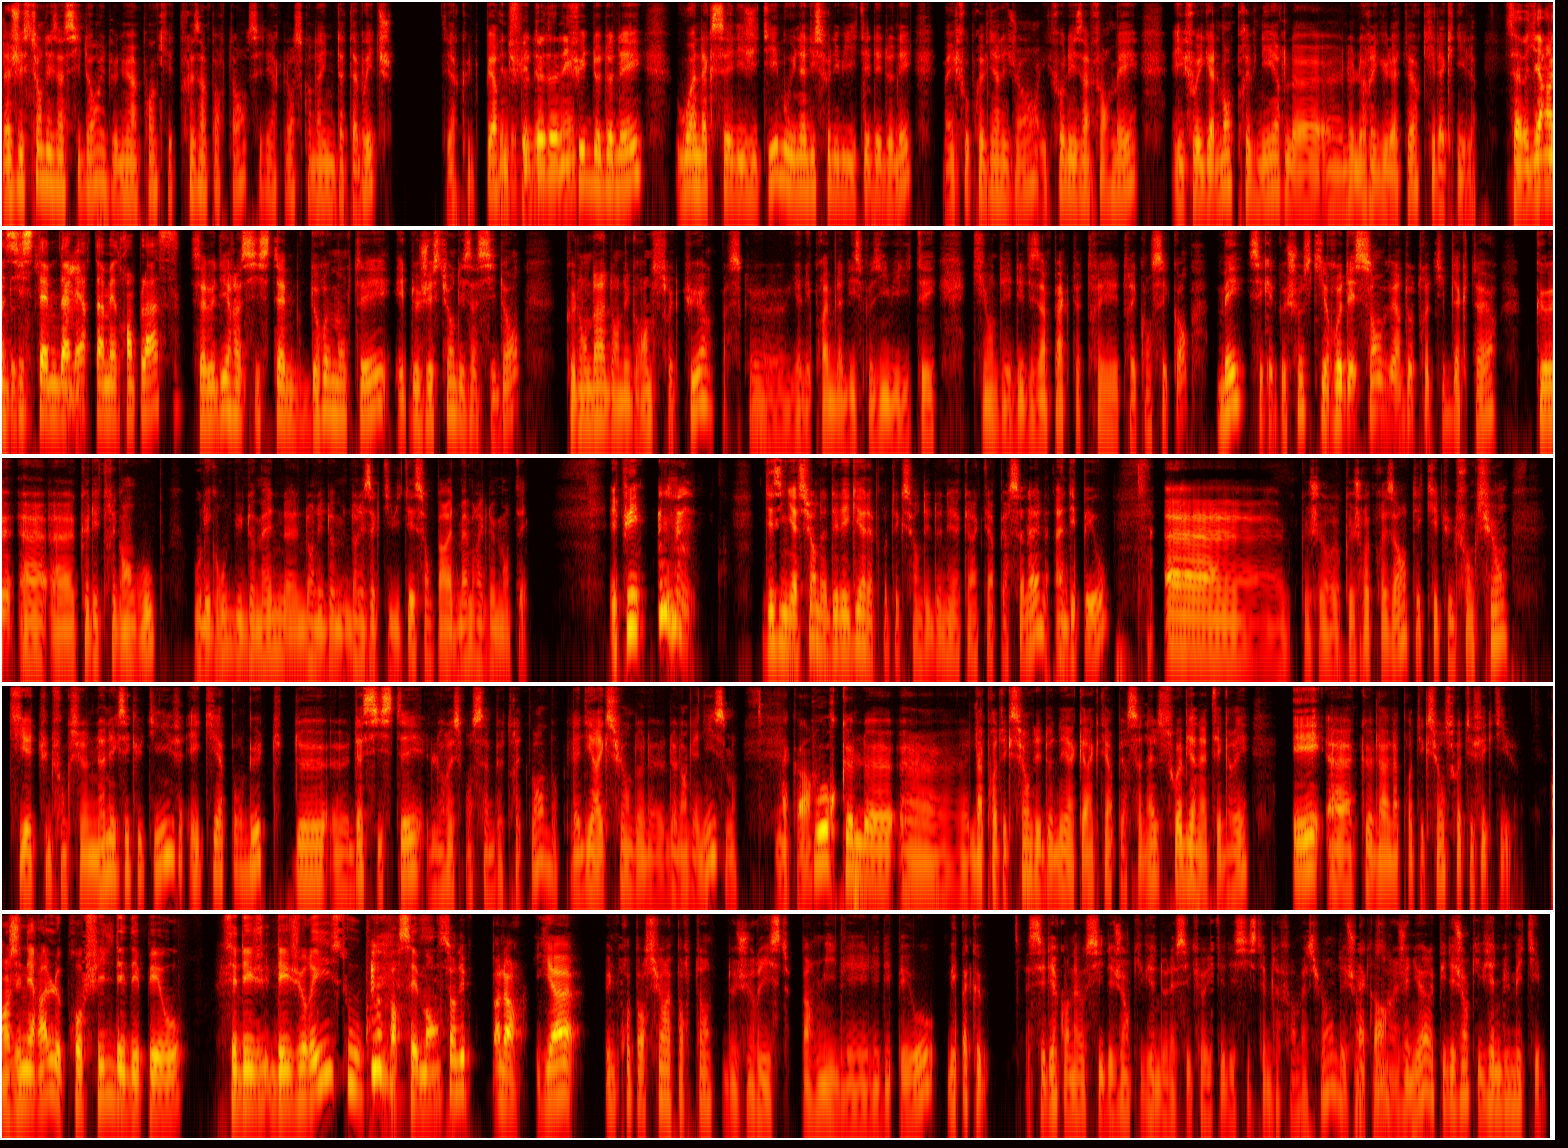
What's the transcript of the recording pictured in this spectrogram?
La gestion des incidents est devenue un point qui est très important, c'est-à-dire que lorsqu'on a une data breach, c'est-à-dire qu'une perte de, fuite données, de données. Une fuite de données ou un accès illégitime ou une indisponibilité des données, ben, il faut prévenir les gens, il faut les informer et il faut également prévenir le, euh, régulateur qui est la CNIL. Ça veut dire un système d'alerte à mettre en place? Ça veut dire un système de remontée et de gestion des incidents que l'on a dans les grandes structures, parce qu'il euh, y a des problèmes d'indisponibilité qui ont des, impacts très, très conséquents, mais c'est quelque chose qui redescend vers d'autres types d'acteurs que, euh, que les très grands groupes ou les groupes du domaine euh, dont les, dans les activités sont par elles-mêmes réglementées. Et puis, désignation d'un délégué à la protection des données à caractère personnel, un DPO, euh, que, je, que je représente et qui est une fonction qui est une fonction non exécutive et qui a pour but euh, d'assister le responsable de traitement, donc la direction de l'organisme, pour que le, la protection des données à caractère personnel soit bien intégrée et que la, la protection soit effective. En général, le profil des DPO, c'est des, juristes ou pas forcément? Alors, il y a une proportion importante de juristes parmi les, DPO, mais pas que. C'est-à-dire qu'on a aussi des gens qui viennent de la sécurité des systèmes d'information, des gens qui sont ingénieurs, et puis des gens qui viennent du métier.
